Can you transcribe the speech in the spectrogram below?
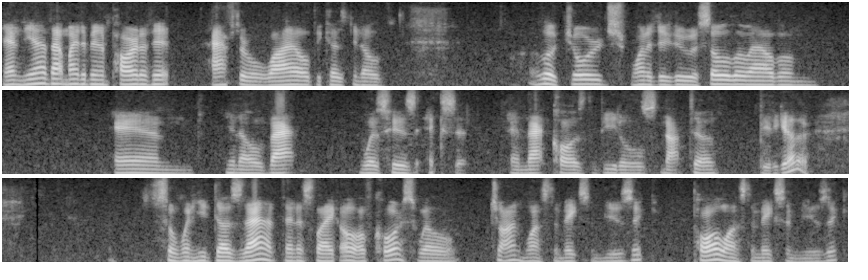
And yeah, that might have been part of it after a while because, you know, look, George wanted to do a solo album and, you know, that was his exit and that caused the Beatles not to be together. So when he does that, then it's like, oh, of course. Well, John wants to make some music. Paul wants to make some music.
